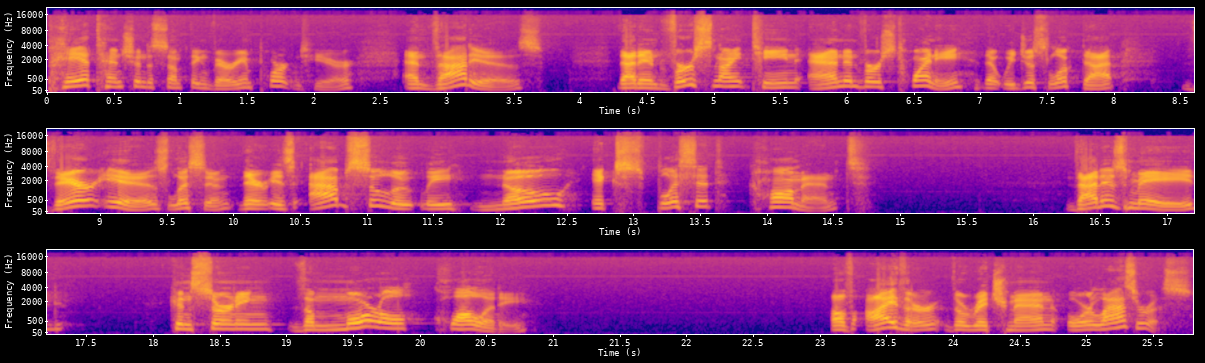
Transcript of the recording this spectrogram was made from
pay attention to something very important here, and that is that in verse 19 and in verse 20 that we just looked at, there is, listen, there is absolutely no explicit comment that is made concerning the moral quality of either the rich man or Lazarus.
